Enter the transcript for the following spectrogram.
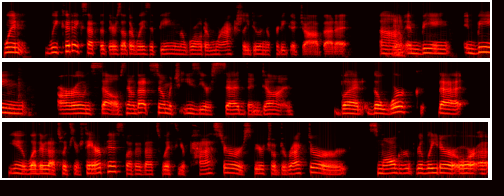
when we could accept that there's other ways of being in the world, and we're actually doing a pretty good job at it, um, yeah. and being and being our own selves. Now that's so much easier said than done, but the work that you know, whether that's with your therapist, whether that's with your pastor or spiritual director or small group leader or a,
